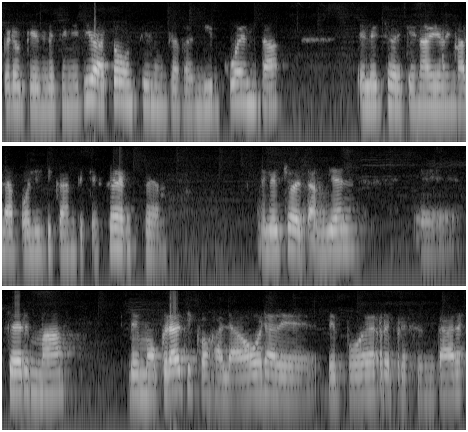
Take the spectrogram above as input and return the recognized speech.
pero que en definitiva todos tienen que rendir cuenta, el hecho de que nadie venga a la política a enriquecerse, el hecho de también eh, ser más democráticos a la hora de, de poder representar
